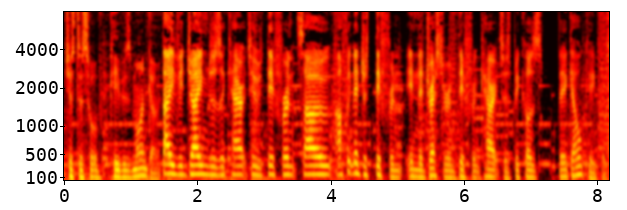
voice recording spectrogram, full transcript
just to sort of keep his mind going. David James as a character who's different, so I think they're just different in the dressing room, different characters because they're goalkeepers.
